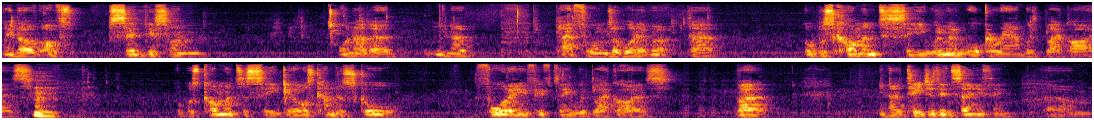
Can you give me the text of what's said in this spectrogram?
You know, I've, I've said this on on other, you know, platforms or whatever that it was common to see women walk around with black eyes. Mm. It was common to see girls come to school 14, 15 with black eyes, but you know, teachers didn't say anything. Um,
